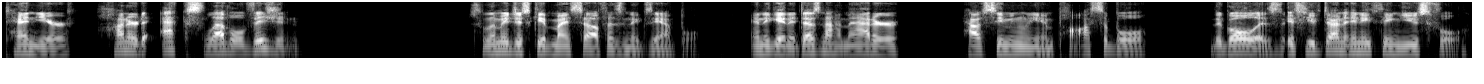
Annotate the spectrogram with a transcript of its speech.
10 year, 100x level vision. So let me just give myself as an example. And again, it does not matter how seemingly impossible the goal is. If you've done anything useful,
